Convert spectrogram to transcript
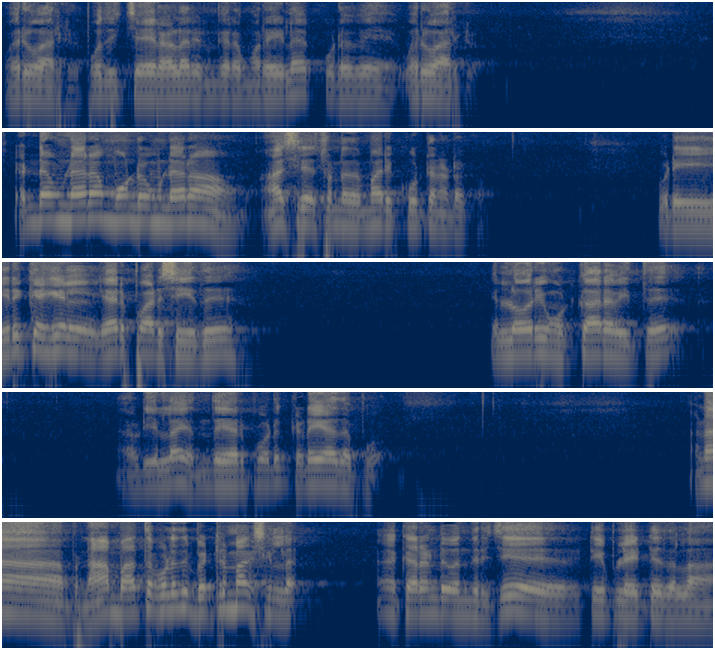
வருவார்கள். பொதுச் செயலாளர் என்கிற முறையில் கூடவே வருவார்கள். ரெண்டு மணி நேரம் மூன்று மணி நேரம் ஆசிரியர் சொன்னது மாதிரி கூட்டம் நடக்கும். இப்படி இருக்கைகள் ஏற்பாடு செய்து எல்லோரையும் உட்கார வைத்து அப்படியெல்லாம் எந்த ஏற்பாடும் கிடையாது அப்போது ஆனால் நான் பார்த்த பொழுது பெட்ரு மார்க்ஸ் இல்லை. கரண்ட் வந்துருச்சு டியூப் லைட்டு இதெல்லாம்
